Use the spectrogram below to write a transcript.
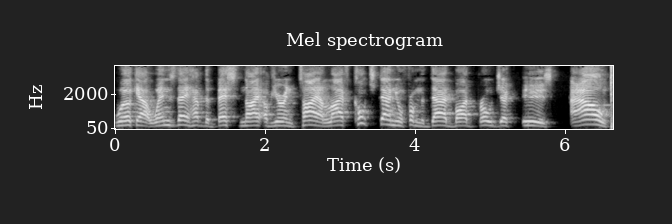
workout Wednesday. Have the best night of your entire life. Coach Daniel from the Dad Bod Project is out.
